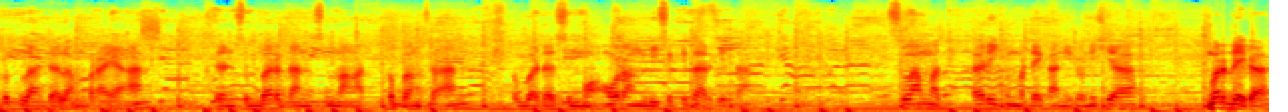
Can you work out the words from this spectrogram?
ikutlah dalam perayaan, dan sebarkan semangat kebangsaan kepada semua orang di sekitar kita. Selamat Hari Kemerdekaan Indonesia. Merdeka!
